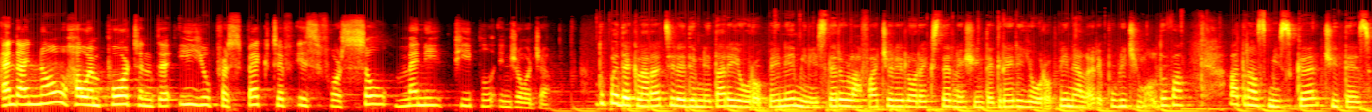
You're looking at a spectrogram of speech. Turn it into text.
And I know how important the EU perspective is for so many people in Georgia. După declarațiile demnitarei europene, Ministerul Afacerilor Externe și Integrării Europene ale Republicii Moldova a transmis că, citez,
